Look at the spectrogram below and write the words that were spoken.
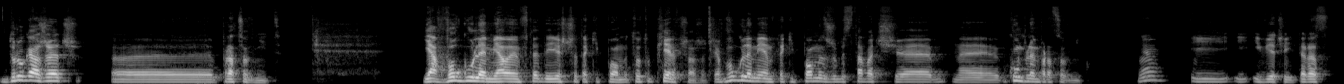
Druga rzecz, e, pracownicy. Ja w ogóle miałem wtedy jeszcze taki pomysł, to to pierwsza rzecz, ja w ogóle miałem taki pomysł, żeby stawać się e, kumplem pracowników. Nie? I, i, I wiecie, i teraz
